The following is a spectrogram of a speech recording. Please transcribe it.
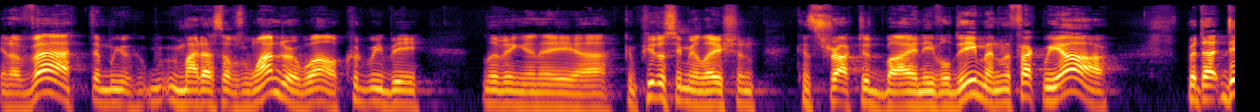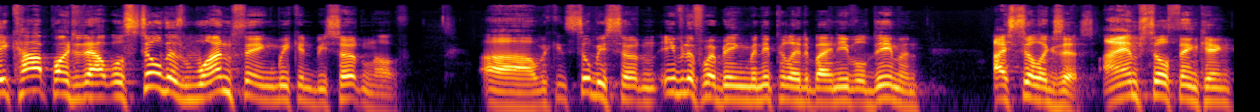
in a vat. Then we, we might ourselves wonder, well, could we be living in a uh, computer simulation constructed by an evil demon? And in fact, we are. But uh, Descartes pointed out, well, still there's one thing we can be certain of. Uh, we can still be certain, even if we're being manipulated by an evil demon, I still exist. I am still thinking.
